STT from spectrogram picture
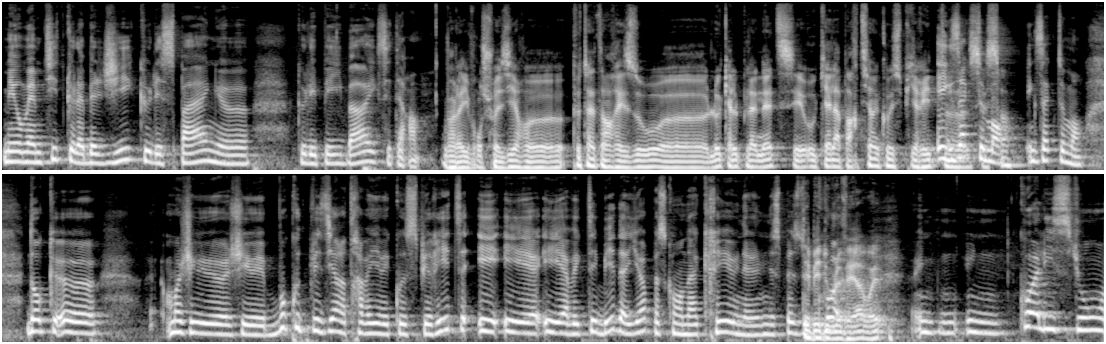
mais au même titre que la Belgique, que l'Espagne, euh, que les Pays-Bas, etc. Voilà, ils vont choisir euh, peut-être un réseau euh, local planète, c'est auquel appartient CoSpirit. Exactement, exactement. Donc moi, j'ai beaucoup de plaisir à travailler avec CoSpirit et, et, avec TB d'ailleurs, parce qu'on a créé une, espèce de. TBWA, ouais. Une, une coalition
